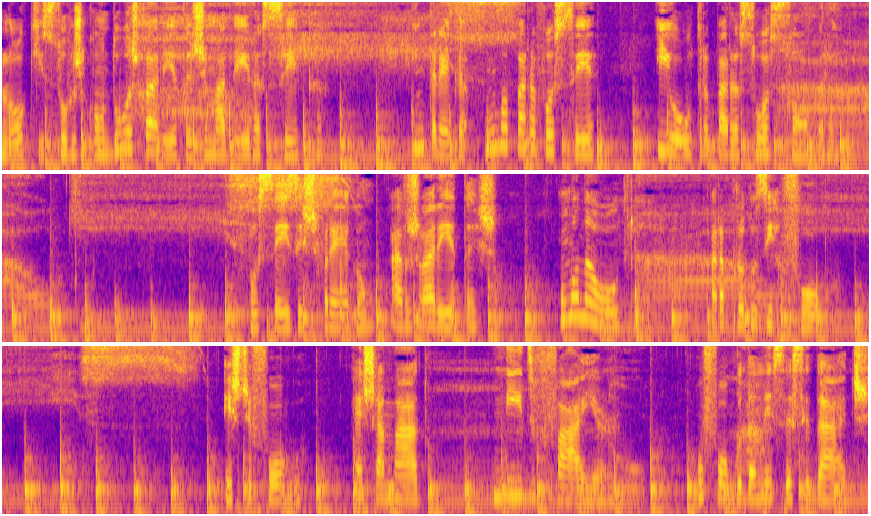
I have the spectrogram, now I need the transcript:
Loki surge com duas varetas de madeira seca. Entrega uma para você e outra para sua sombra. Vocês esfregam as varetas uma na outra para produzir fogo. Este fogo é chamado Need Fire, o fogo da necessidade,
